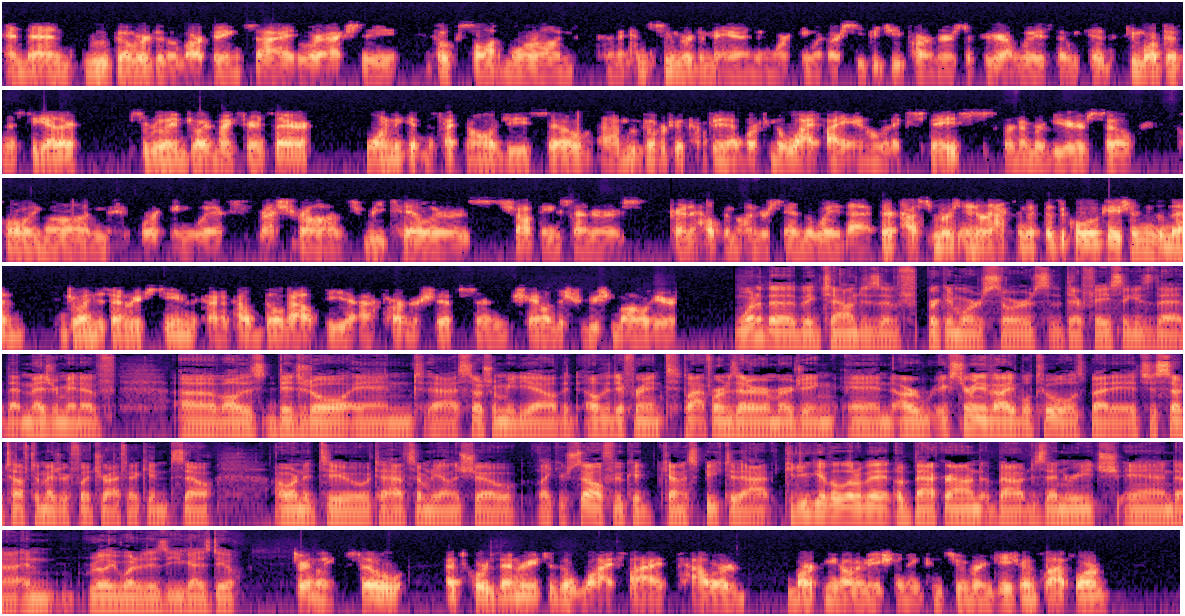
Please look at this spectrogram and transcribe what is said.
and then moved over to the marketing side, where I actually focused a lot more on kind of consumer demand and working with our CPG partners to figure out ways that we could do more business together. So really enjoyed my experience there. Wanted to get into technology, so uh, moved over to a company that worked in the Wi-Fi analytics space for a number of years. So calling on and working with restaurants, retailers, shopping centers, trying to help them understand the way that their customers interact in their physical locations, and then joined the ZenReach team to kind of help build out the uh, partnerships and channel distribution model here. One of the big challenges of brick and mortar stores that they're facing is that that measurement of of all this digital and uh, social media, all the all the different platforms that are emerging and are extremely valuable tools, but it's just so tough to measure foot traffic. And so, I wanted to to have somebody on the show like yourself who could kind of speak to that. Could you give a little bit of background about ZenReach and uh, and really what it is that you guys do? Certainly. So, at core, ZenReach is a Wi-Fi powered marketing automation and consumer engagement platform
